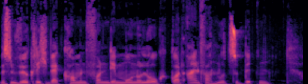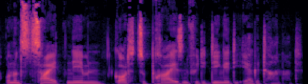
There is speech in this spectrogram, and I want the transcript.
müssen wirklich wegkommen von dem Monolog, Gott einfach nur zu bitten und uns Zeit nehmen, Gott zu preisen für die Dinge, die er getan hat.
